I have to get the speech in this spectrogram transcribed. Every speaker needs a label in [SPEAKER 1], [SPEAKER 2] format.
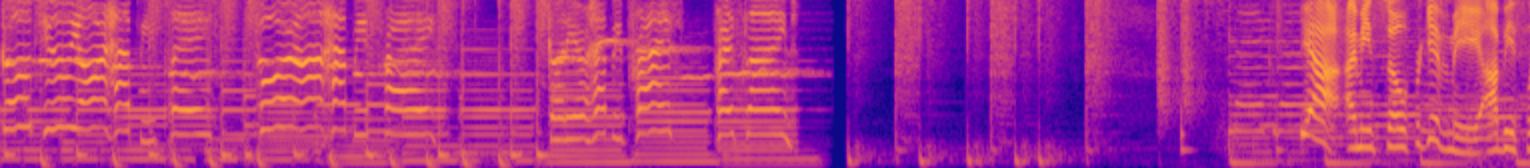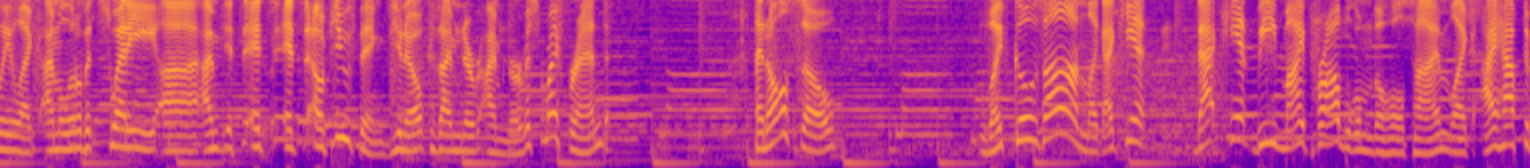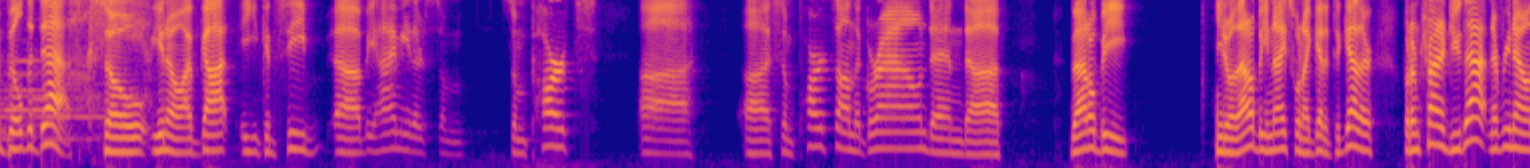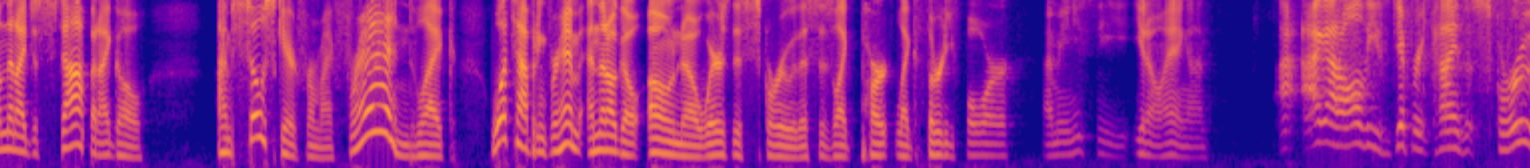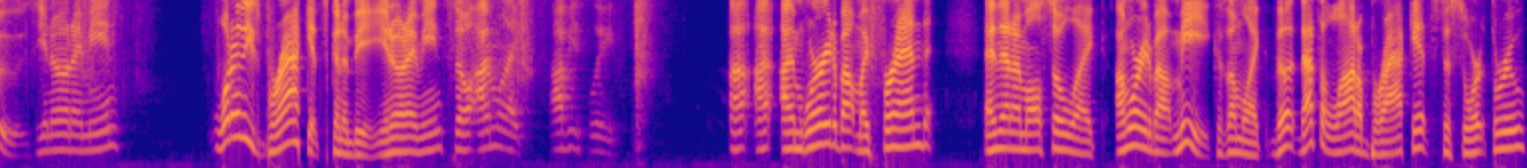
[SPEAKER 1] Go to your happy place for a happy price. Go to your happy price, Priceline.
[SPEAKER 2] Yeah, I mean, so forgive me. Obviously, like I'm a little bit sweaty. Uh, I'm it's it's it's a few things, you know, because I'm ner- I'm nervous for my friend, and also life goes on. Like I can't. That can't be my problem the whole time. Like I have to build a desk, so you know I've got. You can see uh, behind me. There's some some parts, uh, uh, some parts on the ground, and uh, that'll be you know, that'll be nice when I get it together. But I'm trying to do that. And every now and then I just stop and I go, I'm so scared for my friend. Like, what's happening for him? And then I'll go, oh no, where's this screw? This is like part like 34. I mean, you see, you know, hang on. I, I got all these different kinds of screws. You know what I mean? What are these brackets going to be? You know what I mean? So I'm like, obviously, I, I, I'm worried about my friend and then I'm also like, I'm worried about me because I'm like, the, that's a lot of brackets to sort through.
